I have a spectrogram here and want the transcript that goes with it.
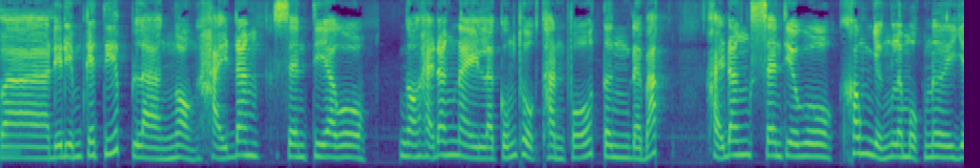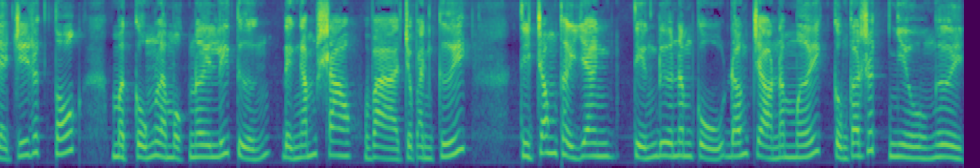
Và địa điểm kế tiếp là ngọn hải đăng, Santiago Ngọn hải đăng này là cũng thuộc thành phố Tân Đài Bắc. Hải đăng, Santiago không những là một nơi giải trí rất tốt, mà cũng là một nơi lý tưởng để ngắm sao và chụp ảnh cưới. Thì trong thời gian tiễn đưa năm cũ đón chào năm mới cũng có rất nhiều người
